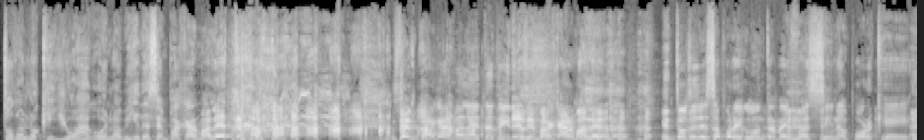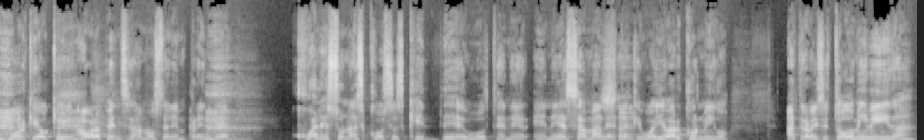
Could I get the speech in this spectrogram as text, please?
todo lo que yo hago en la vida es empacar maletas. empacar maletas y desempacar maletas. Entonces, esa pregunta me fascina porque, porque, ok, ahora pensamos en emprender. ¿Cuáles son las cosas que debo tener en esa maleta que voy a llevar conmigo a través de toda mi vida?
